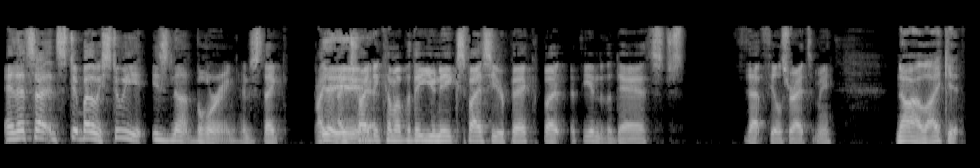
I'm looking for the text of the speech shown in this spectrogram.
And that's not. And Stu, by the way, Stewie is not boring. I just like I, Yeah, I yeah, tried yeah. to come up with a unique, spicier pick, but at the end of the day, it's just that feels right to me. No, I like it.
